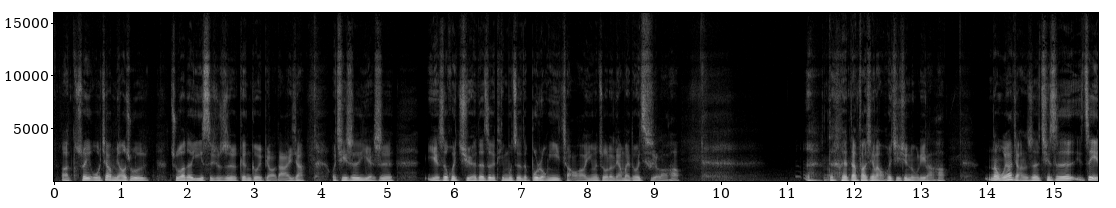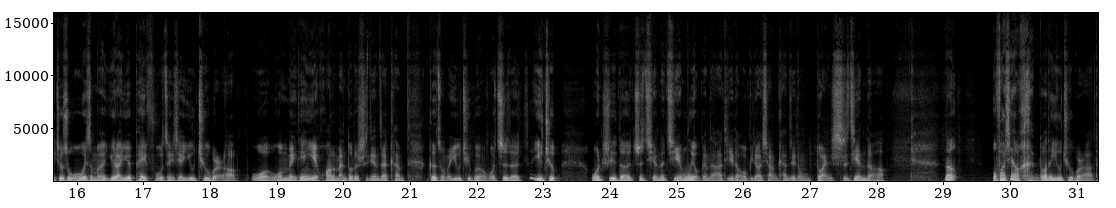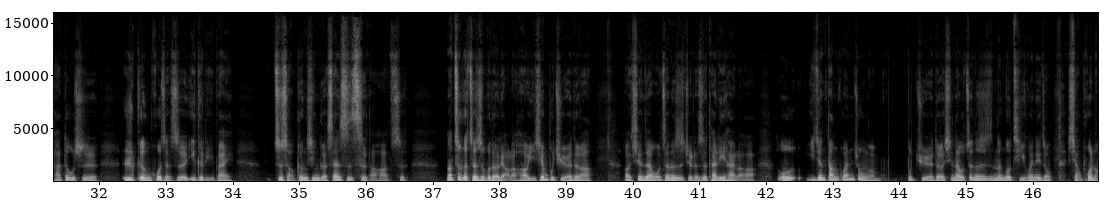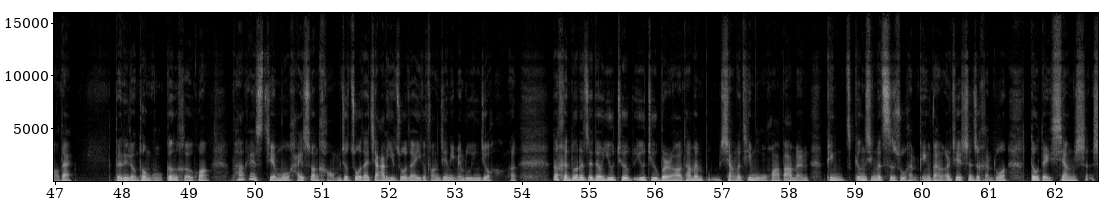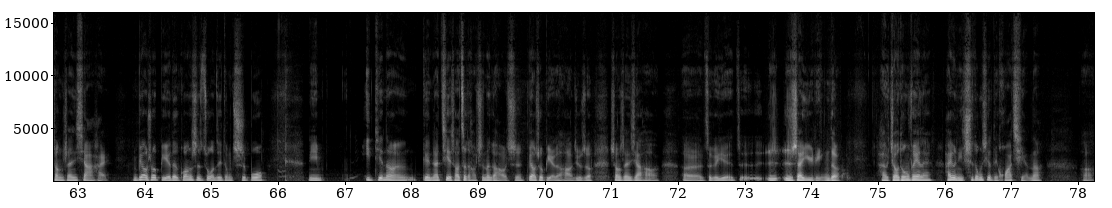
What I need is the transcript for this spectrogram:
啊。所以我这样描述，主要的意思就是跟各位表达一下，我其实也是也是会觉得这个题目真的不容易找啊，因为做了两百多集了哈。但但放心了，我会继续努力了哈。那我要讲的是，其实这也就是我为什么越来越佩服这些 YouTuber 哈。我我每天也花了蛮多的时间在看各种的 YouTuber。我记得 YouTube，我记得之前的节目有跟大家提到，我比较想看这种短时间的哈。那我发现很多的 YouTuber 啊，他都是日更或者是一个礼拜至少更新个三四次的哈。是，那这个真是不得了了哈。以前不觉得啊。啊，现在我真的是觉得是太厉害了啊！我以前当观众啊，不觉得，现在我真的是能够体会那种想破脑袋的那种痛苦。更何况，Podcast 节目还算好，我们就坐在家里，坐在一个房间里面录音就好了。那很多的这种 YouTube YouTuber 啊，他们想的题目五花八门，频更新的次数很频繁，而且甚至很多都得向上上山下海。你不要说别的，光是做这种吃播，你。一天呢，给人家介绍这个好吃那个好吃，不要说别的哈，就是说上山下海，呃，这个也日日晒雨淋的，还有交通费嘞，还有你吃东西得花钱呢，啊，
